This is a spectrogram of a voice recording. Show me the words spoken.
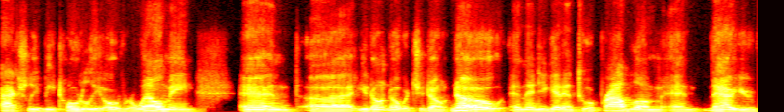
actually be totally overwhelming and uh, you don't know what you don't know and then you get into a problem and now you've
